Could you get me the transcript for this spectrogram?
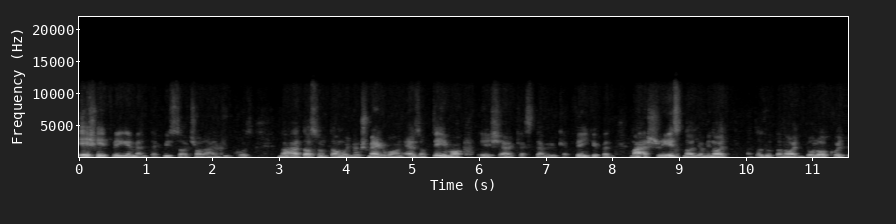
és hétvégén mentek vissza a családjukhoz. Na hát azt mondtam, hogy most megvan ez a téma, és elkezdtem őket fényképezni. Másrészt, nagy, ami nagy, hát azóta nagy dolog, hogy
